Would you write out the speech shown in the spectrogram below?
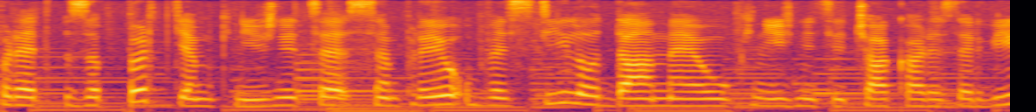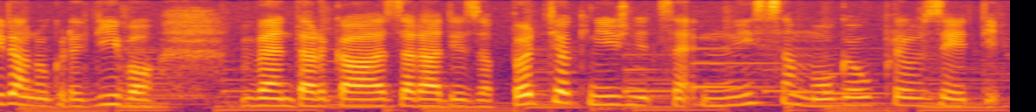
Pred zaprtjem knjižnice sem prejel obvestilo, da me v knjižnici čaka rezervirano gradivo, vendar ga zaradi zaprtja knjižnice nisem mogel prevzeti.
